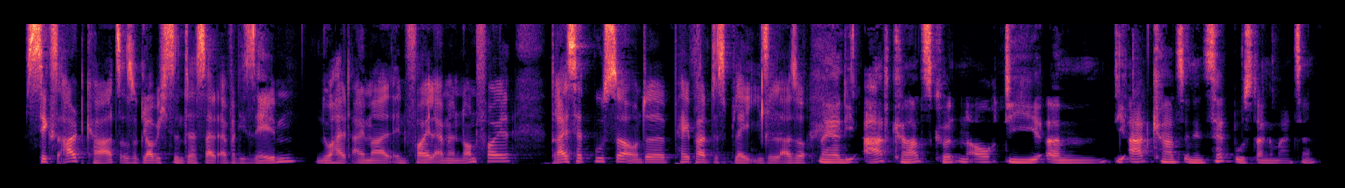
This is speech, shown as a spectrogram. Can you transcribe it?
six Art Cards, also glaube ich, sind das halt einfach dieselben, nur halt einmal in Foil, einmal in Non-Foil, drei Set Booster und äh, Paper Display Easel. Also naja, die Art Cards könnten auch die ähm, die Art Cards in den Set Boostern gemeint sein.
